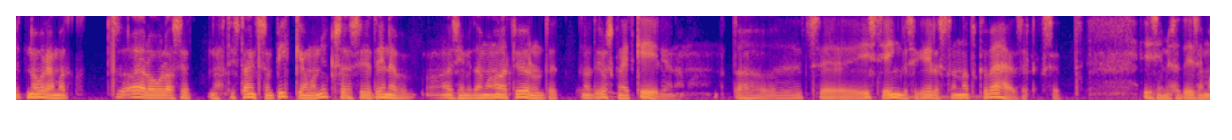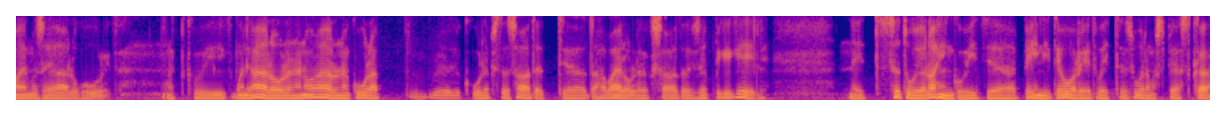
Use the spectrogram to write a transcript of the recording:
et nooremad ajaloolased, noh, distants on pikem, on üks asi ja teine asi, mida ma olen alati öelnud, et nad ei oska neid keeli enam et see eesti ja inglise keelest on natuke vähe selleks, et esimese-teise maailmasõja ajalugu uurida. et kui mõni ajaloolane, noor ajaloolane kuulab, kuuleb seda saadet ja tahab ajaloolaseks saada, siis õppige keeli. Neid sõdu ja lahinguid ja peeniteooriaid võite suuremast peast ka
